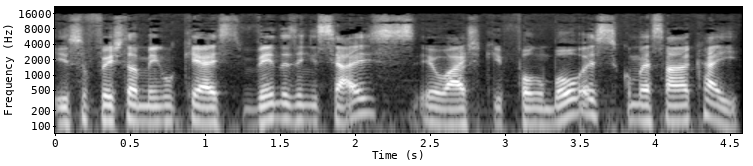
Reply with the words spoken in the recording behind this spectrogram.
Isso fez também com que as vendas iniciais, eu acho que foram boas, começaram a cair.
